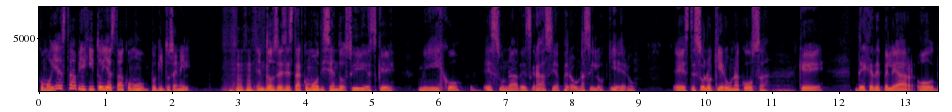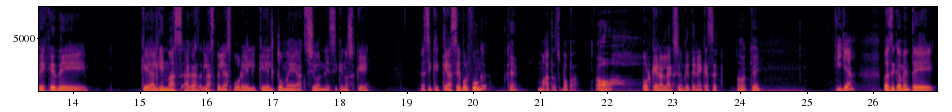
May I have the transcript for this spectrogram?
como ya está viejito, ya está como un poquito senil. Entonces está como diciendo, sí, es que mi hijo es una desgracia, pero aún así lo quiero. Este, solo quiero una cosa, que deje de pelear o deje de que alguien más haga las peleas por él y que él tome acciones y que no sé qué. Así que, ¿qué hace Volfunga? ¿Qué? Mata a su papá, Oh. porque era la acción que tenía que hacer. Ok. Y ya, básicamente,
